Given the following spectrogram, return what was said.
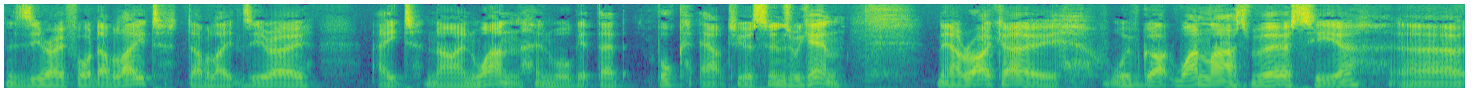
0488 880 891 and we'll get that book out to you as soon as we can. Now, Rajko, we've got one last verse here uh,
